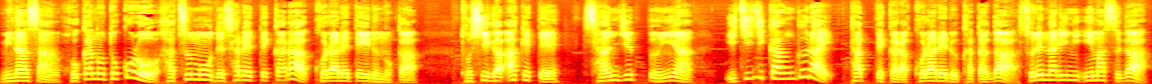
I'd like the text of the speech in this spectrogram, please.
皆さん他のところを初詣されてから来られているのか、年が明けて30分や1時間ぐらい経ってから来られる方がそれなりにいますが、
